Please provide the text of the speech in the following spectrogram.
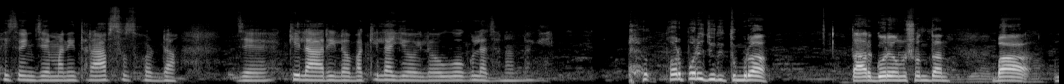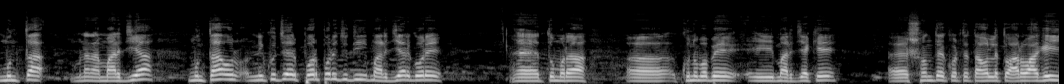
আইসেন যে মানে তারা আফসোস করডা। যে কিলা হারিল বা কিলা ইয়ে হইল ওগুলা জানার লাগে। পরপরই যদি তোমরা তার গড়ে অনুসন্ধান বা মুন্তা না না মার্জিয়া মুন্তা নিখোঁজের পরপরই যদি মার্জিয়ার গড়ে তোমরা কোনোভাবে এই মার্জিয়াকে সন্দেহ করতে তাহলে তো আরও আগেই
